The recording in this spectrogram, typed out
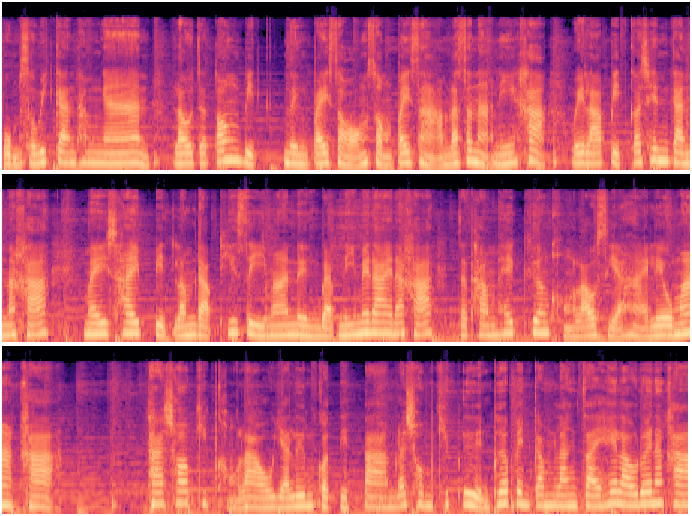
ปุ่มสวิตช์การทำงาน เราจะต้องบิด 1 ไป 2 2 ไป 3 ลักษณะนี้ค่ะ เวลาปิดก็เช่นกันนะคะ ไม่ใช่ปิดลำดับที่ 4 มา 1 แบบนี้ไม่ได้นะคะ จะทำให้เครื่องของเราเสียหายเร็วมากค่ะ ถ้าชอบคลิปของเราอย่าลืมกดติดตามและชมคลิปอื่น เพื่อเป็นกำลังใจให้เราด้วยนะคะ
